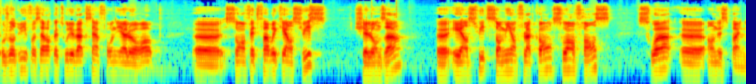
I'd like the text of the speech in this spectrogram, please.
Aujourd'hui, il faut savoir que tous les vaccins fournis à l'Europe euh, sont en fait fabriqués en Suisse chez Lonza euh, et ensuite sont mis en flacon, soit en France, soit euh, en Espagne.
